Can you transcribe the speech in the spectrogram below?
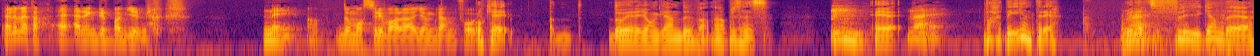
Eller vänta, är, är det en grupp av djur? Nej. Ja, då måste det vara John Glenn-fågel. Okej, då är det John Glenn-duvan, ja precis. eh, Nej. va, det är inte det? Men det är Nej. ett flygande,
